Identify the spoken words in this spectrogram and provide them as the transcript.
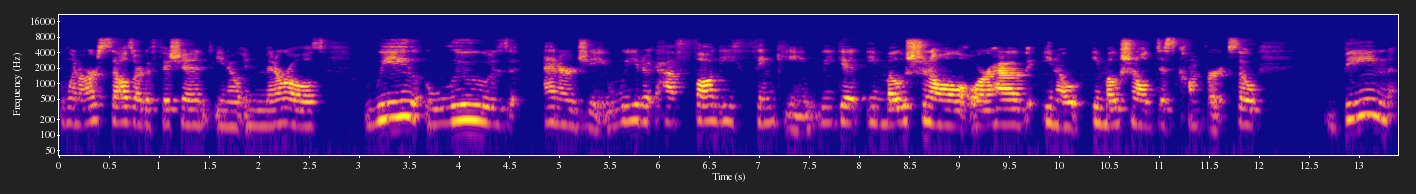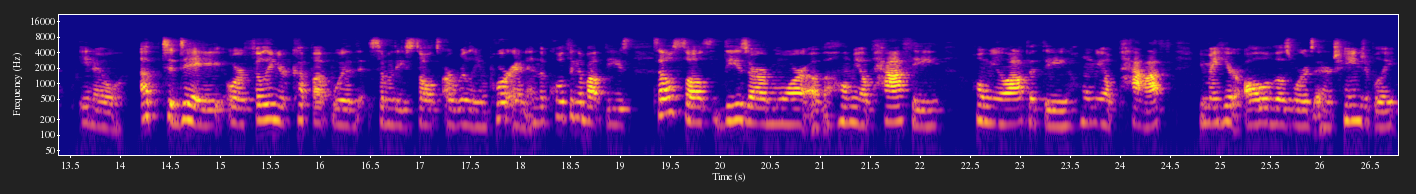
when our cells are deficient, you know, in minerals, we lose energy we have foggy thinking we get emotional or have you know emotional discomfort so being you know up to date or filling your cup up with some of these salts are really important. And the cool thing about these cell salts these are more of a homeopathy homeopathy homeopath you may hear all of those words interchangeably.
